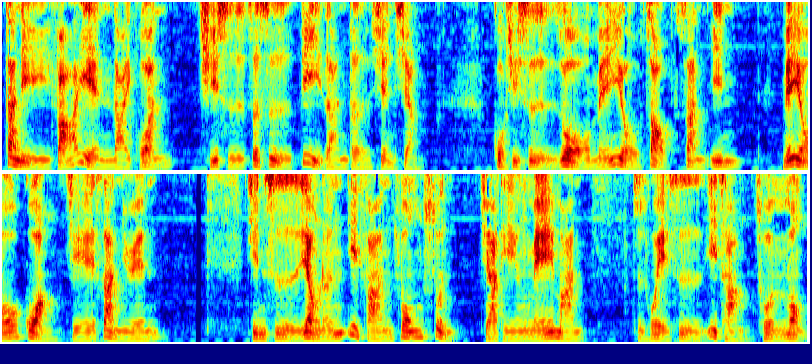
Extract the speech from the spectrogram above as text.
但以法眼来观，其实这是必然的现象。过去世若没有造善因，没有广结善缘，今世要能一帆风顺。家庭美满，只会是一场春梦。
